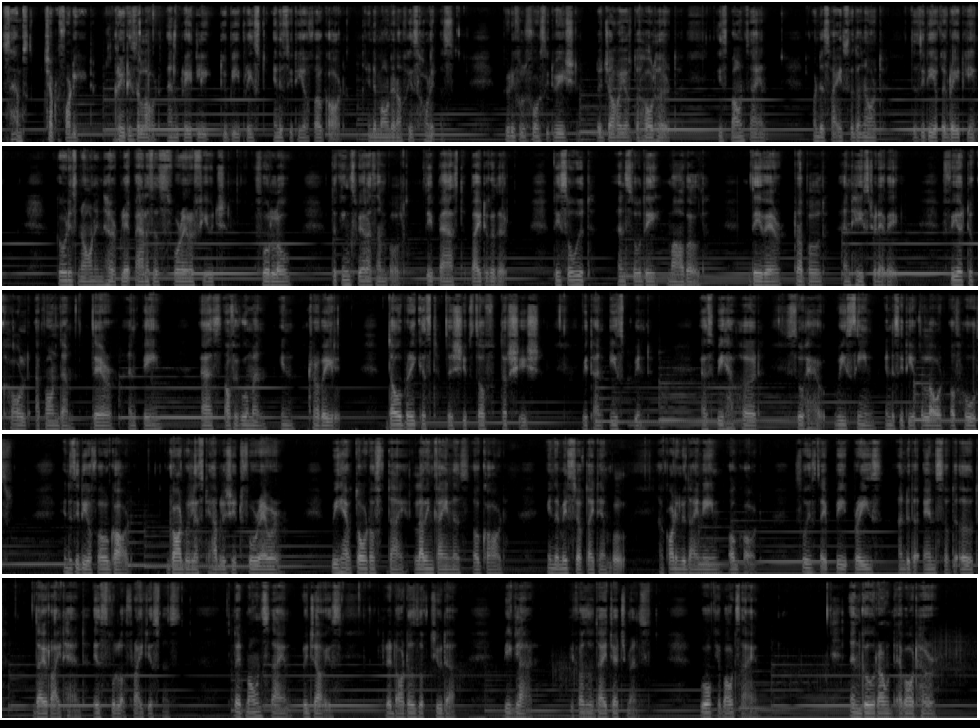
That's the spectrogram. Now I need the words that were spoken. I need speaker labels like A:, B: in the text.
A: Psalms chapter 48 Great is the Lord, and greatly to be praised in the city of our God, in the mountain of his holiness. Beautiful for situation, the joy of the whole earth is Mount Zion, on the sides of the north, the city of the great King. God is known in her palaces for a refuge. For lo, the kings were assembled, they passed by together. They saw it, and so they marveled. They were troubled and hasted away. Fear took hold upon them there, and pain as of a woman in travail. Thou breakest the ships of Tarshish with an east wind. As we have heard, so have we seen in the city of the Lord of hosts, in the city of our God. God will establish it forever. We have thought of thy loving kindness, O God, in the midst of thy temple, according to thy name, O God. So is thy praise unto the ends of the earth. Thy right hand is full of righteousness. Let Mount Zion rejoice. Let daughters of Judah be glad because of thy judgments. Walk about Zion and go round about her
